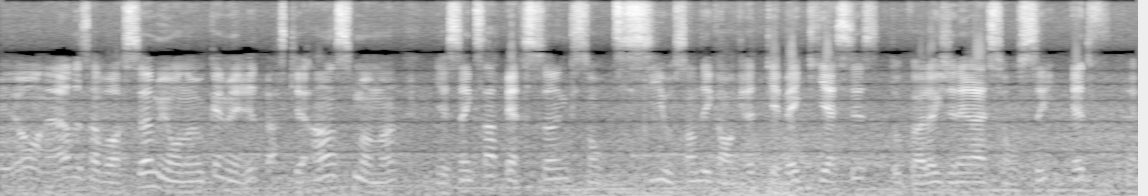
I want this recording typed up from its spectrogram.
Et là, on a l'air de savoir ça, mais on n'a aucun mérite parce qu'en ce moment, il y a 500 personnes qui sont ici au Centre des congrès de Québec qui assistent au colloque Génération C. Êtes-vous prêts?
